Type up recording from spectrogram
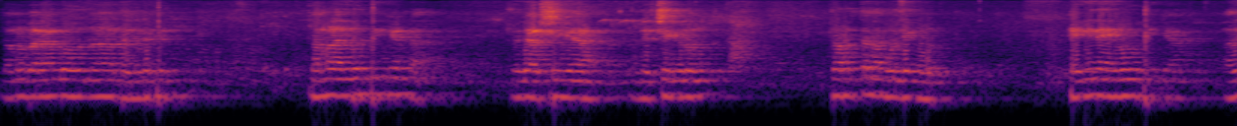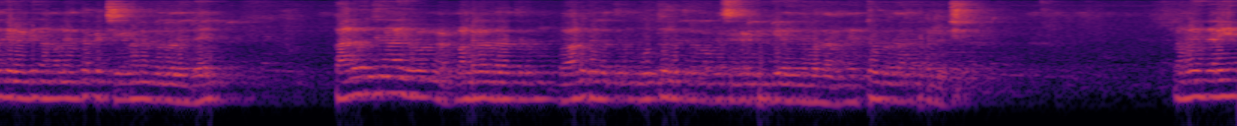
നമ്മൾ വരാൻ പോകുന്ന തെരഞ്ഞെടുപ്പിൽ നമ്മൾ അനുവർത്തിക്കേണ്ട രാഷ്ട്രീയ ലക്ഷ്യങ്ങളും പ്രവർത്തന മൂല്യങ്ങളും എങ്ങനെ ഏകോപിപ്പിക്കാം അതിനുവേണ്ടി നമ്മൾ എന്തൊക്കെ ചെയ്യണം എന്നുള്ളതിന്റെ ആലോചനാ യോഗങ്ങൾ മണ്ഡലം തലത്തിലും വാർഡ് തലത്തിലും ബൂത്ത് തലത്തിലും ഒക്കെ സംഘടിപ്പിക്കുക എന്നുള്ളതാണ് ഏറ്റവും ഇന്നലെയും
